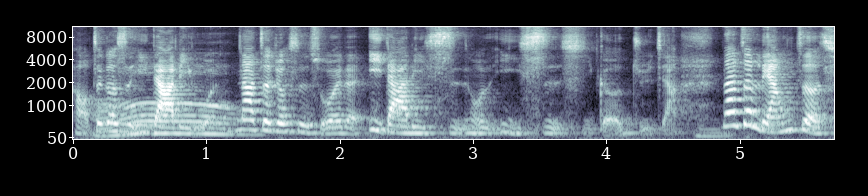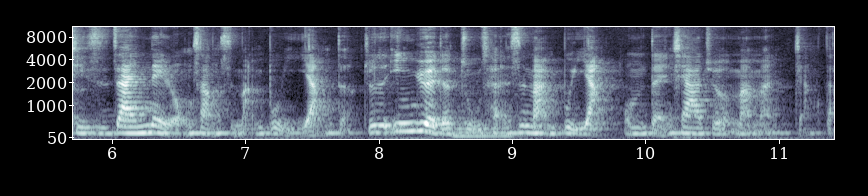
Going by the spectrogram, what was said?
好，这个是意大利文，哦那这就是所谓的意大利式或者意式喜歌剧这样。那这两者其实在内容上是蛮不一样的，就是音乐的组成是蛮不一样。我们等一下就慢慢讲到。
